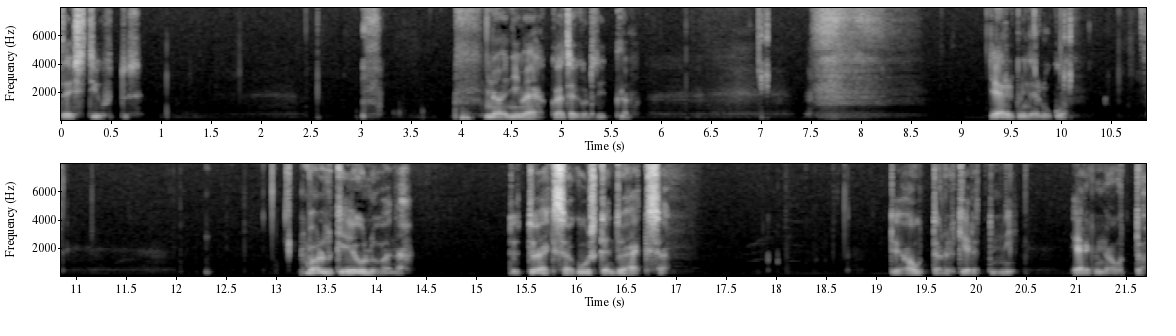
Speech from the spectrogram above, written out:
tõesti juhtus. no nime ei hakka seekord ütlema. järgmine lugu. valge jõuluvana, tuhat üheksasada kuuskümmend üheksa autor kirjutab nii, järgmine autor.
